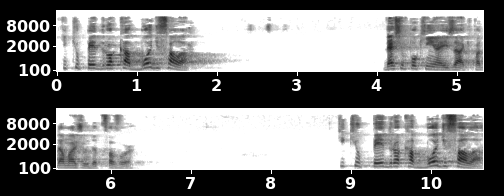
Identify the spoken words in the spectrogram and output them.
O que, que o Pedro acabou de falar? Desce um pouquinho aí, Isaac, para dar uma ajuda, por favor. O que, que o Pedro acabou de falar?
